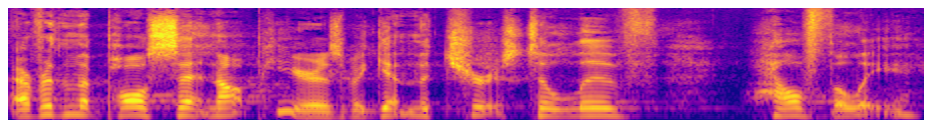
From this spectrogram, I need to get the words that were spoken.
Everything that Paul's setting up here is about getting the church to live healthily.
